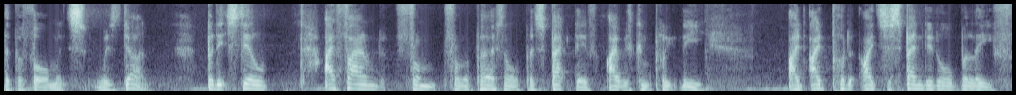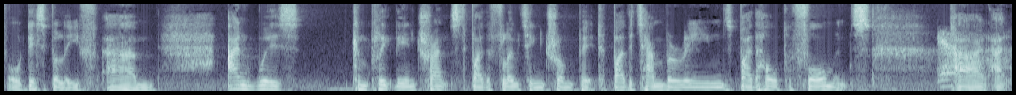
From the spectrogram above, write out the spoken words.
The performance was done, but it still I found from from a personal perspective, I was completely. I'd, I'd put I'd suspended all belief or disbelief, um, and was completely entranced by the floating trumpet, by the tambourines, by the whole performance. Yeah. And, and,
